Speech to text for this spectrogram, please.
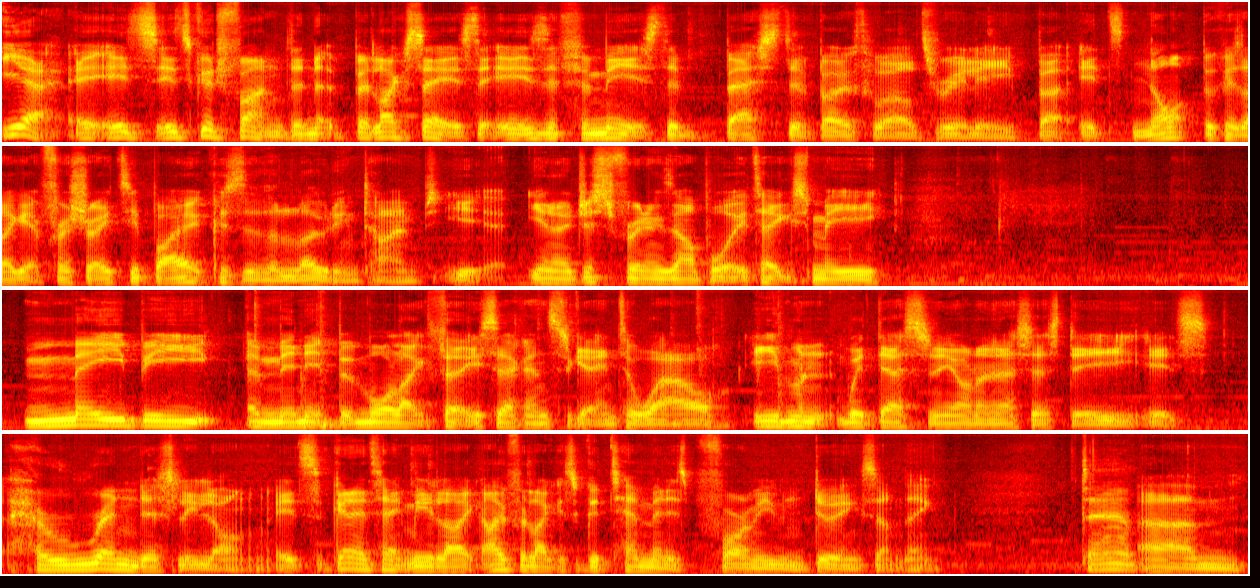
yeah, it's it's good fun. But like I say, it's the, it is for me. It's the best of both worlds, really. But it's not because I get frustrated by it because of the loading times. You, you know, just for an example, it takes me maybe a minute, but more like thirty seconds to get into WoW. Even with Destiny on an SSD, it's horrendously long. It's going to take me like I feel like it's a good ten minutes before I'm even doing something Damn. um,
